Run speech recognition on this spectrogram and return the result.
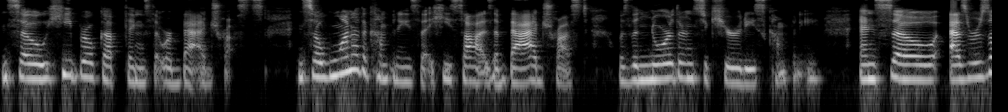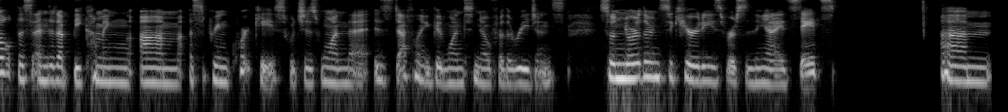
And so he broke up things that were bad trusts. And so one of the companies that he saw as a bad trust was the Northern Securities Company. And so as a result, this ended up becoming um, a Supreme Court case, which is one that is definitely a good one to know for the regents. So Northern Securities versus the United States. Um,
